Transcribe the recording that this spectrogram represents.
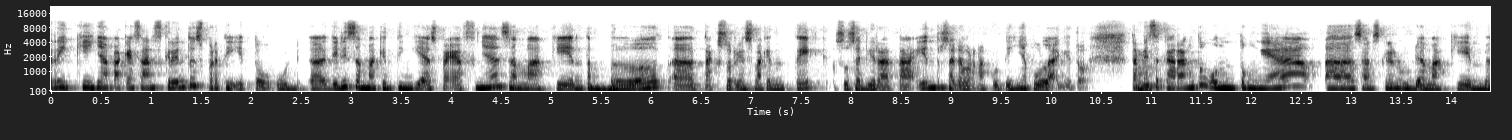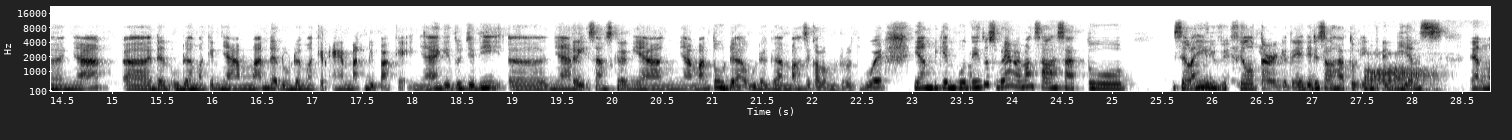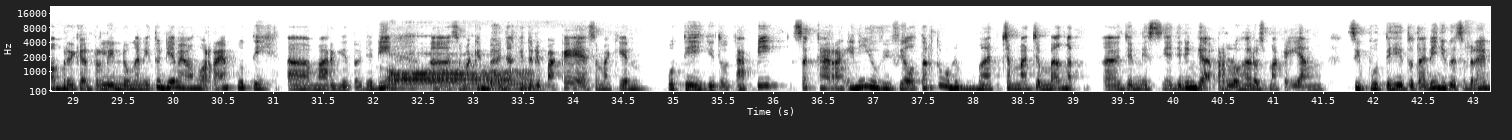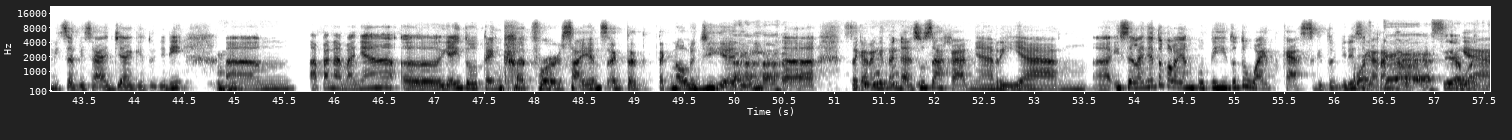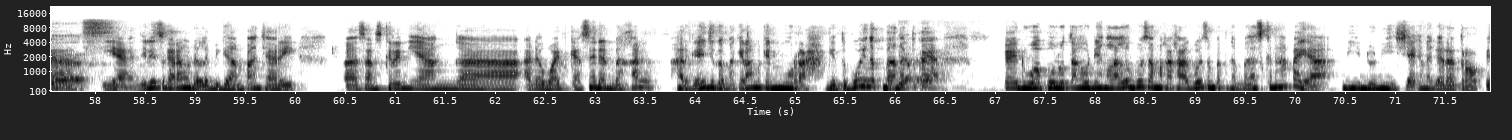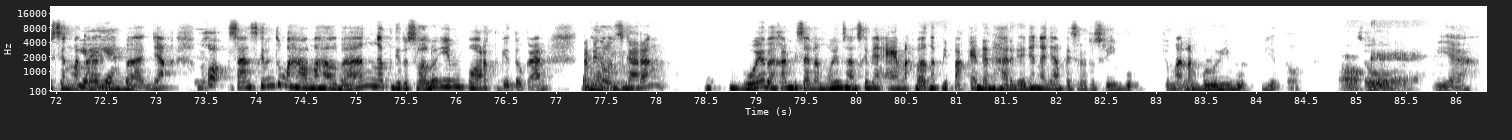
trikinya pakai sunscreen tuh seperti itu. Ud- eh, jadi semakin tinggi SPF-nya, semakin tebel, eh, teksturnya semakin thick, susah diratain, terus ada warna putihnya pula gitu. Tapi Hmm. sekarang tuh untungnya eh, sunscreen udah makin banyak eh, dan udah makin nyaman dan udah makin enak dipakainya gitu. Jadi eh, nyari sunscreen yang nyaman tuh udah udah gampang sih kalau menurut gue. Yang bikin putih itu sebenarnya memang salah satu istilahnya UV filter gitu ya. Jadi salah satu ingredients yang memberikan perlindungan itu dia memang warnanya putih eh, Mar gitu. Jadi Oh. eh, semakin banyak itu dipakai ya semakin putih gitu. Tapi sekarang ini UV filter tuh udah macem-macem banget eh, jenisnya. Jadi nggak perlu harus pakai yang si putih itu tadi juga sebenarnya bisa-bisa aja gitu. Jadi em, apa namanya eh, ya itu thank God for science and te- technology ya. Jadi eh, sekarang kita nggak susah kan nyari yang eh, istilahnya tuh kalau yang putih itu tuh white cast gitu. Jadi White sekarang kalau cast, ya, white Iya, cast. Iya, jadi sekarang udah lebih gampang cari uh, sunscreen yang nggak ada white cast-nya dan bahkan harganya juga makin lama makin murah gitu. Gue inget banget Iya, tuh kayak kayak 20 tahun yang lalu gue sama kakak gue sempat ngebahas kenapa ya di Indonesia yang negara tropis yang mataharinya iya. banyak kok sunscreen tuh mahal-mahal banget gitu selalu import gitu kan. Tapi kalau Mhm. sekarang gue bahkan bisa nemuin sunscreen yang enak banget dipakai dan harganya nggak nyampe 100 ribu, cuma 60 ribu gitu. Oke. So, Iya.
